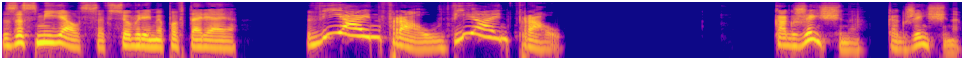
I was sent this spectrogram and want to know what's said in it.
засмеялся, все время повторяя «Ви айн фрау, ви айн фрау» как женщина, как женщина.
